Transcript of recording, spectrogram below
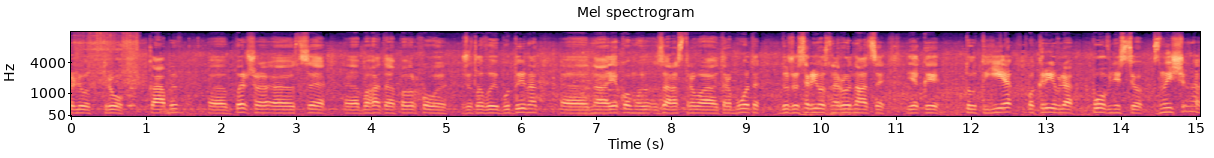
Прильот трьох кабів. Перша Перше е, це е, багатоповерховий житловий будинок, е, на якому зараз тривають роботи. Дуже серйозна руйнація, які тут є. Покрівля повністю знищена.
